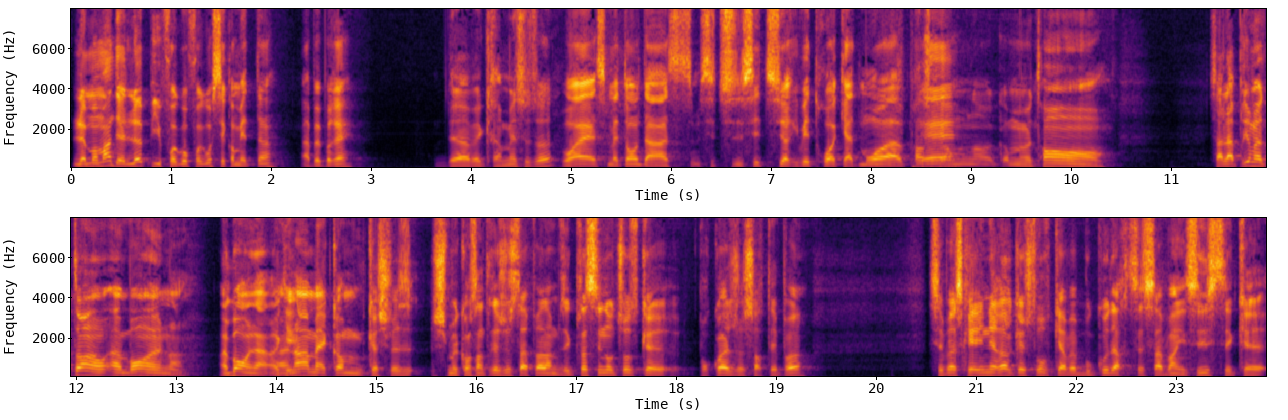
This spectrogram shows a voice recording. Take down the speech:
le moment de là, puis Fuego Fuego, c'est combien de temps, à peu près? De- avec Ramis, c'est ça? Ouais, mettons, dans, c'est-tu, c'est-tu arrivé 3-4 mois Je pense après? comme, non, comme, mettons, ça l'a pris, mettons, un, un bon un an. Un bon an, OK. Un an, mais comme que je faisais, je me concentrais juste à faire la musique. Ça, c'est une autre chose que, pourquoi je sortais pas. C'est parce qu'il y a une erreur que je trouve qu'il y avait beaucoup d'artistes avant ici, c'est que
